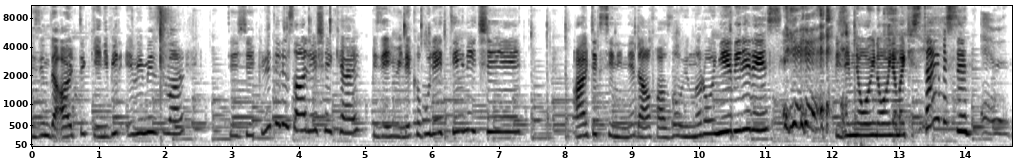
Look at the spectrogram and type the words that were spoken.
Bizim de artık yeni bir evimiz var. Teşekkür ederiz Alya Şeker. Bizi evine kabul ettiğin için. Artık seninle daha fazla oyunlar oynayabiliriz. Bizimle oyun oynamak ister misin? evet.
